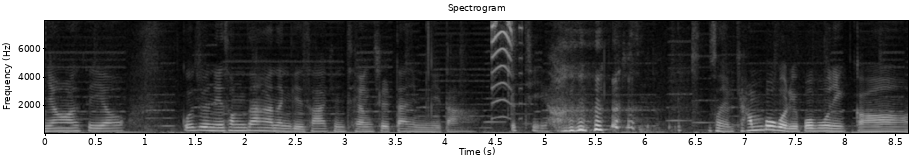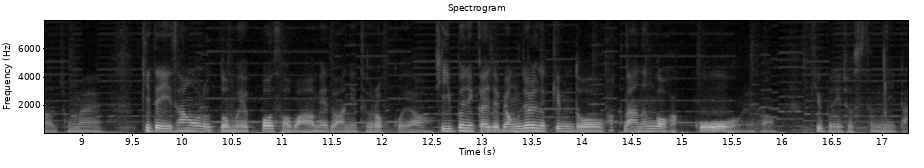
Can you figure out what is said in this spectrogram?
안녕하세요. 꾸준히 성장하는 기사 김채영 7단입니다. 끝이에요. 좋습니다. 우선 이렇게 한복을 입어보니까 정말 기대 이상으로 너무 예뻐서 마음에도 많이 들었고요. 입으니까 이제 명절 느낌도 확 나는 것 같고 그래서 기분이 좋습니다.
